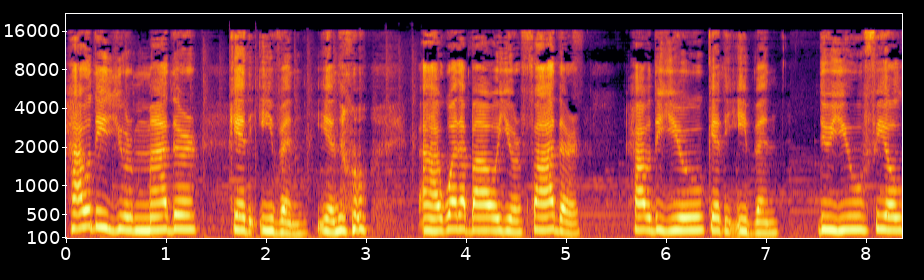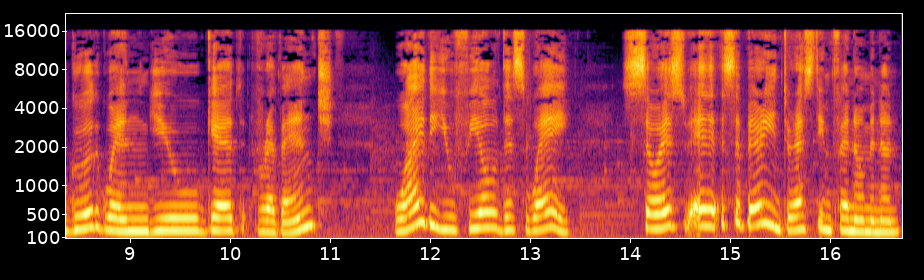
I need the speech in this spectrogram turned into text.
How did your mother get even? You know, uh, what about your father? How do you get even? Do you feel good when you get revenge? Why do you feel this way? So it's, it's a very interesting phenomenon.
